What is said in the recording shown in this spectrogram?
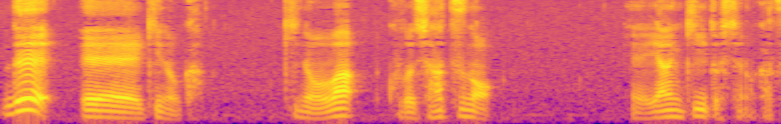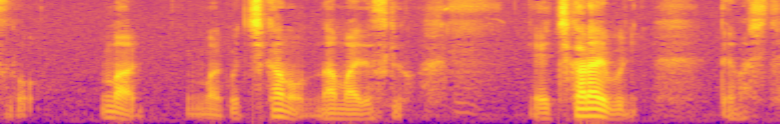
で、えー、昨日か。昨日は今年初の、えー、ヤンキーとしての活動。まあ、まあ、これ地下の名前ですけど、えー、地下ライブに出まして。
